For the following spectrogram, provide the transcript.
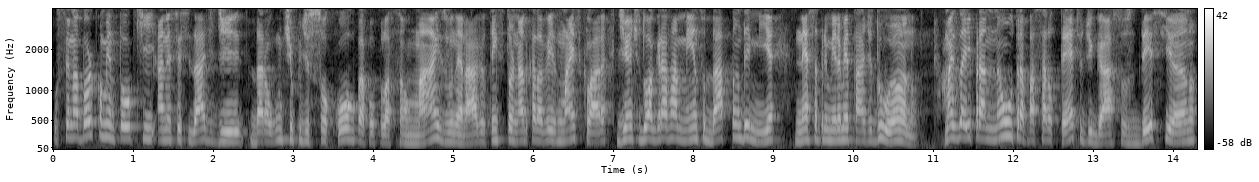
O senador comentou que a necessidade de dar algum tipo de socorro para a população mais vulnerável tem se tornado cada vez mais clara diante do agravamento da pandemia nessa primeira metade do ano. Mas daí, para não ultrapassar o teto de gastos desse ano,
